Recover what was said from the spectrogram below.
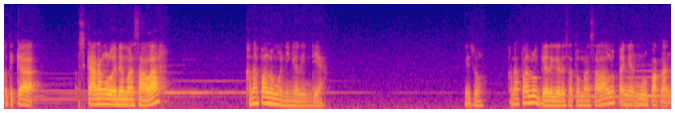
Ketika sekarang lu ada masalah, kenapa lu mau ninggalin dia? Gitu. Kenapa lu gara-gara satu masalah lu pengen melupakan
